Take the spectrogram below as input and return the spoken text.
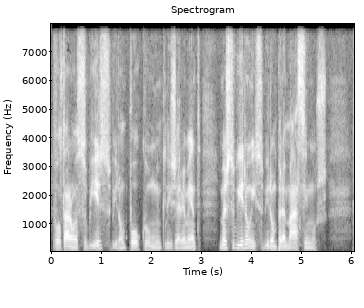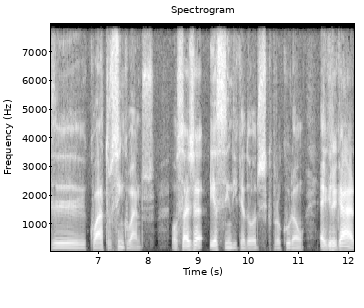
voltaram a subir, subiram pouco, muito ligeiramente, mas subiram e subiram para máximos de 4, 5 anos. Ou seja, esses indicadores que procuram agregar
